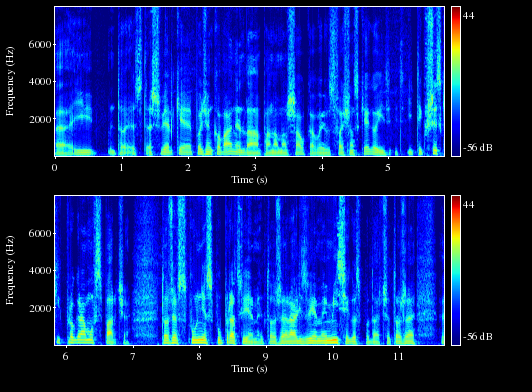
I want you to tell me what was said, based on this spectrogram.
e, i to jest też wielkie podziękowanie dla pana marszałka województwa śląskiego i, i, i tych wszystkich programów wsparcia. To, że wspólnie współpracujemy, to, że realizujemy misje gospodarcze, to, że y,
